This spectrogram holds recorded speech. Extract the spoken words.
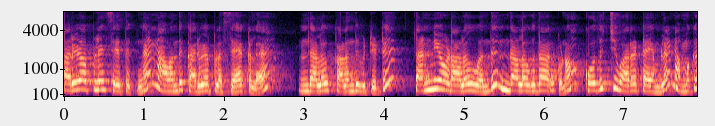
கருவேப்பிலையும் சேர்த்துக்குங்க. நான் வந்து கருவேப்பிலை சேர்க்கலை. இந்த அளவு கலந்து விட்டுட்டு தண்ணியோட அளவு வந்து இந்த அளவுக்கு தான் இருக்கணும். கொதிச்சு வர டைமில் நமக்கு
